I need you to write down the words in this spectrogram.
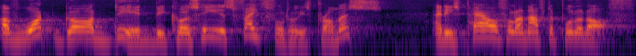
of what God did because he is faithful to his promise and he's powerful enough to pull it off.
